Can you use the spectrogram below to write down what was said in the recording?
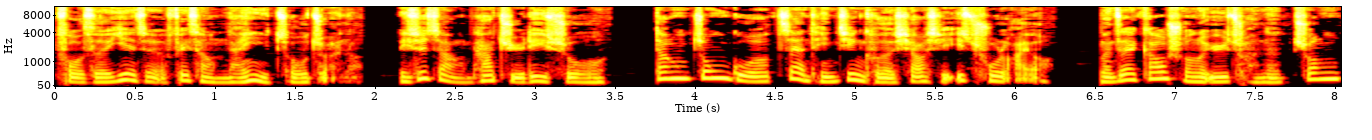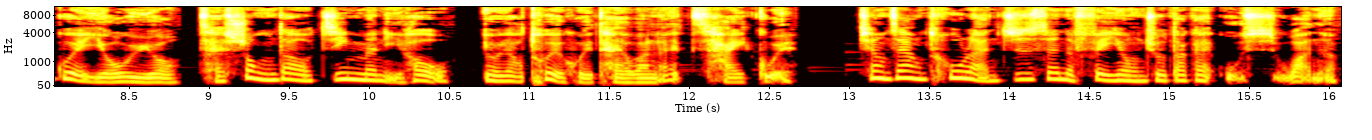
否则业者非常难以周转了。理事长他举例说，当中国暂停进口的消息一出来哦，我们在高雄的渔船呢，装柜鱿鱼哦，才送到金门以后，又要退回台湾来拆柜，像这样突然滋生的费用就大概五十万了。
